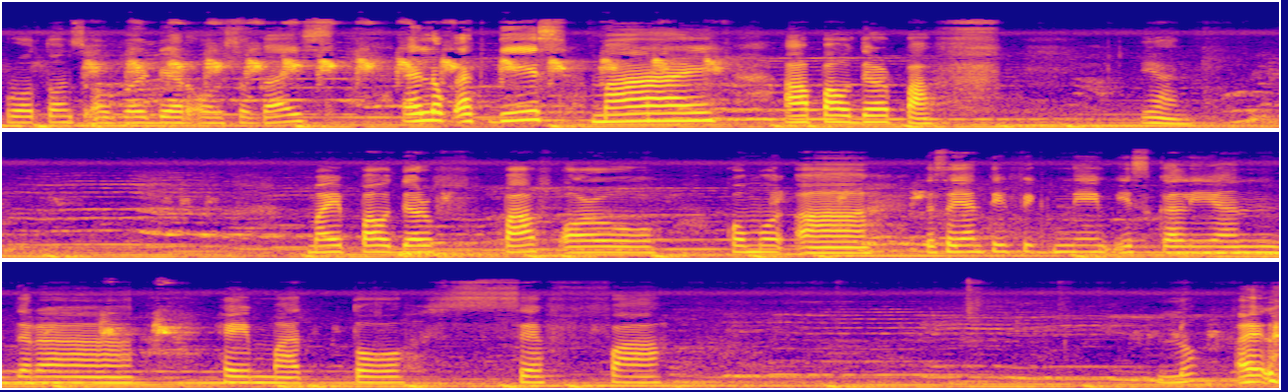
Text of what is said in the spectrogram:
protons over there also guys. And look at this, my uh, powder puff. Yan. My powder puff or uh, the scientific name is Caliandra hematocepha Lo? I'll,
